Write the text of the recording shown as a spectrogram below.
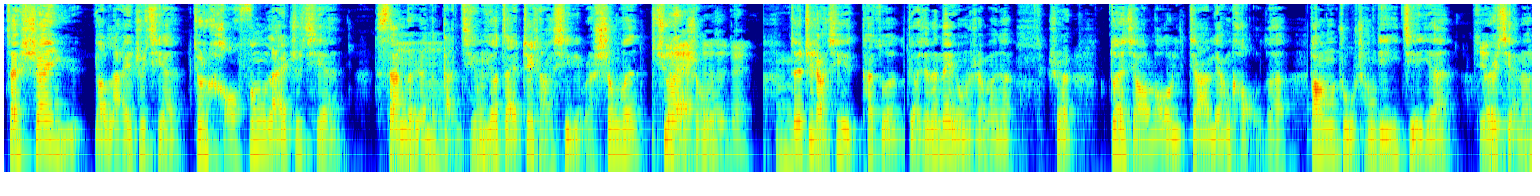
在山雨要来之前，就是好风来之前，三个人的感情要在这场戏里边升温，迅速升温。对对对，在这场戏，他所表现的内容是什么呢？是段小楼家两口子帮助程蝶衣戒烟，而且呢，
